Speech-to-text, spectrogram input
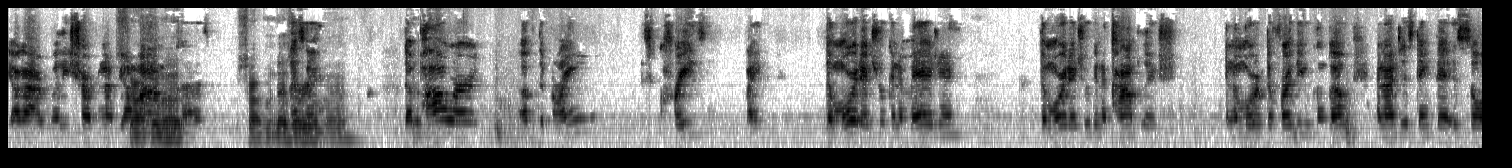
Y'all gotta really sharpen up your Sharpen mind up. because Sharpen. That's Listen. real, man. the power of the brain is crazy. Like the more that you can imagine, the more that you can accomplish, and the more the further you can go. And I just think that it's so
